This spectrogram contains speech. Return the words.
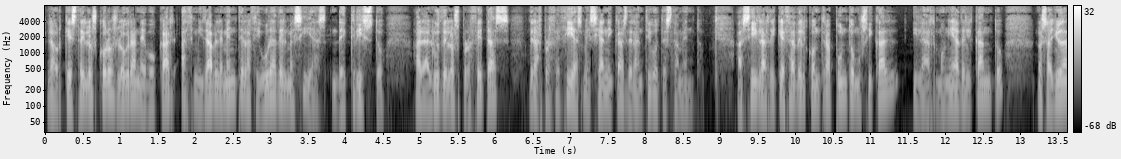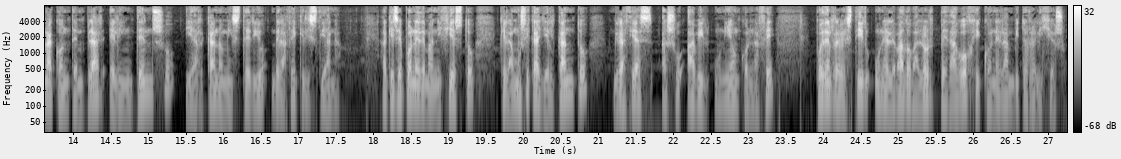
la orquesta y los coros logran evocar admirablemente la figura del Mesías, de Cristo, a la luz de los profetas, de las profecías mesiánicas del Antiguo Testamento. Así, la riqueza del contrapunto musical y la armonía del canto nos ayudan a contemplar el intenso y arcano misterio de la fe cristiana. Aquí se pone de manifiesto que la música y el canto, gracias a su hábil unión con la fe, pueden revestir un elevado valor pedagógico en el ámbito religioso.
